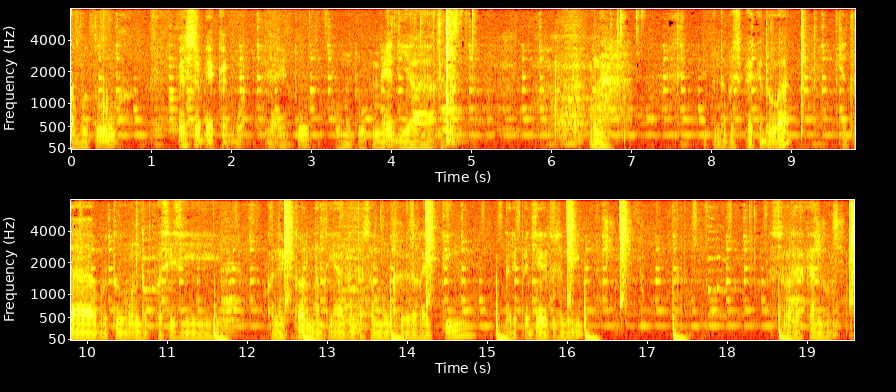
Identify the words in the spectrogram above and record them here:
kita butuh PCB kedua, yaitu untuk media. Nah, di bentuk PCB kedua, kita butuh untuk posisi konektor nanti yang akan tersambung ke lighting dari PJ itu sendiri. Solderkan dulu.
